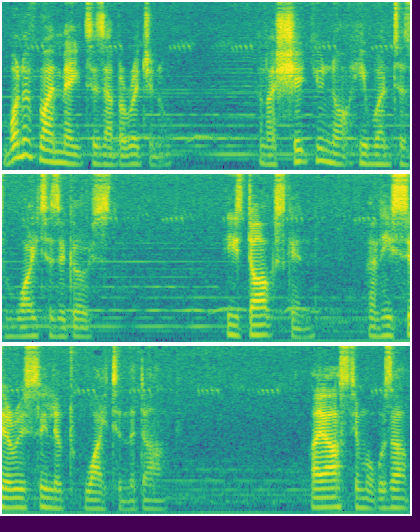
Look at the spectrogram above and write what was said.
One of my mates is Aboriginal, and I shit you not, he went as white as a ghost. He's dark skinned, and he seriously looked white in the dark. I asked him what was up,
